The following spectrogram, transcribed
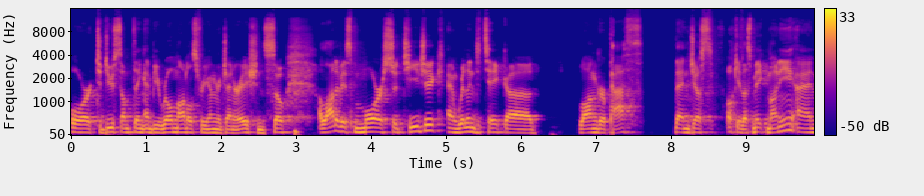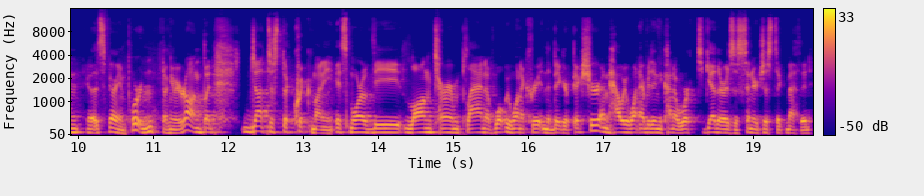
or to do something and be role models for younger generations. So a lot of it's more strategic and willing to take a longer path than just okay let's make money. And you know, it's very important don't get me wrong but not just the quick money. It's more of the long-term plan of what we want to create in the bigger picture and how we want everything to kind of work together as a synergistic method.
